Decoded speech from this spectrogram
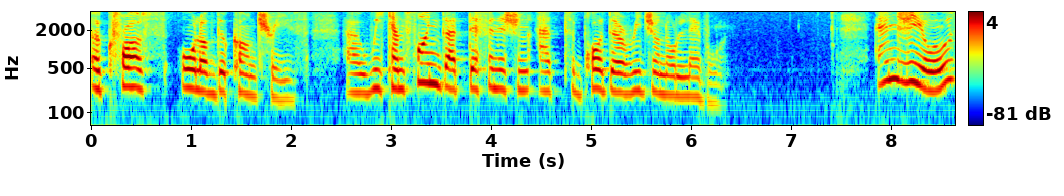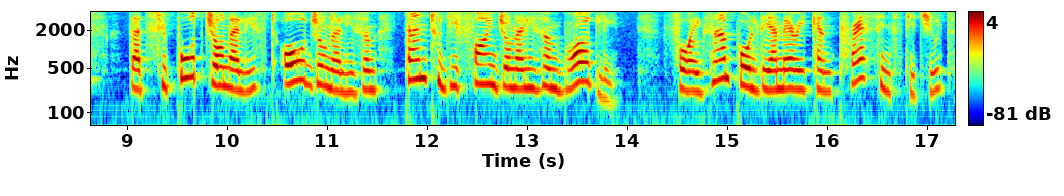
across all of the countries. Uh, we can find that definition at broader regional level. NGOs that support journalists or journalism tend to define journalism broadly. For example, the American Press Institute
